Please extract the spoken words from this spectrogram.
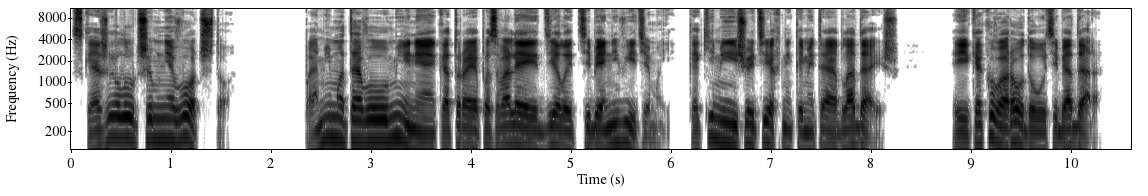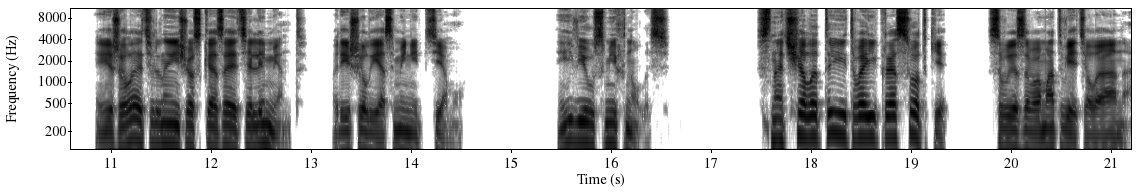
«Скажи лучше мне вот что. Помимо того умения, которое позволяет делать тебя невидимой, какими еще техниками ты обладаешь? И какого рода у тебя дар?» И желательно еще сказать элемент. Решил я сменить тему. Иви усмехнулась. «Сначала ты и твои красотки», — с вызовом ответила она.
